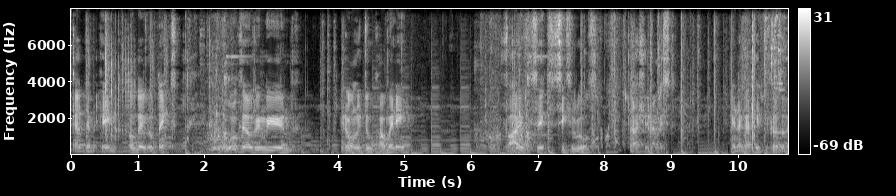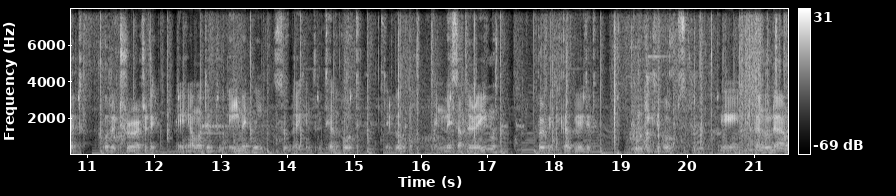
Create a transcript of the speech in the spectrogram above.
God damn it, game. Oh, there we go, thanks. It worked out in the end. It only took how many? Five, six, six rolls? Ah shit, I missed. And I got hit because of it. What a tragedy. Okay, I want them to aim at me so I can teleport. There we go. And mess up their aim. Perfectly calculated. Kick the corpse. And gun down.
